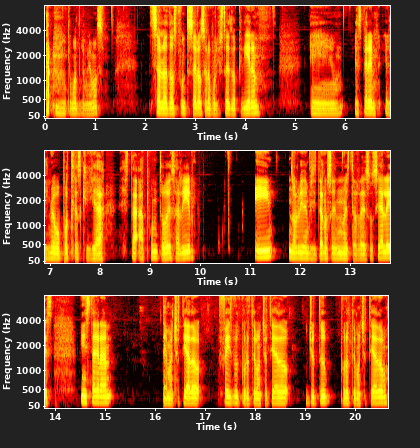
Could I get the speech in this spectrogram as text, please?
¿cómo denominamos? Solo 2.0, solo porque ustedes lo pidieron. Esperen el nuevo podcast que ya está a punto de salir. Y no olviden visitarnos en nuestras redes sociales. Instagram, tema choteado. Facebook, puro tema choteado. YouTube, puro tema choteado.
